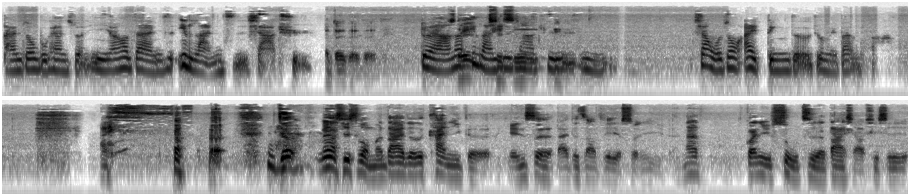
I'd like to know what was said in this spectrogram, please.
盘中不看损益，然后再来你是一篮子下去。对对对对。对啊，那一篮子下去，嗯，像我这种爱盯的就没办法。哎，就没有。其实我们大概就是看一个颜色，大家就知道自己的损益了。那关于数字的大小，其实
